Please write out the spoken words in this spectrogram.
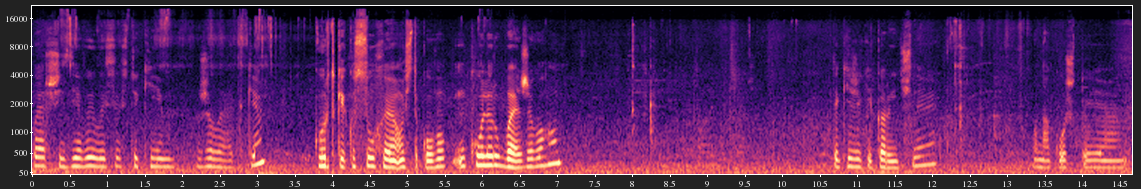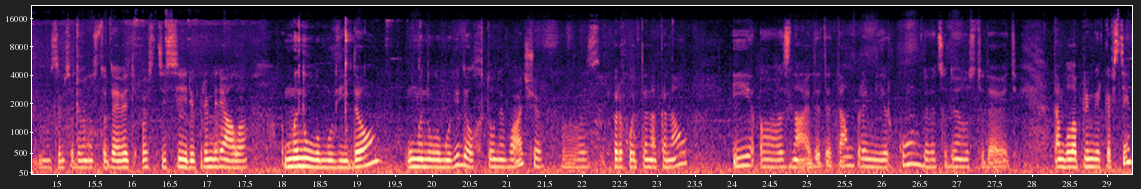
Перші з'явилися ось такі жилетки. Куртки косухи ось такого кольору бежевого. Такі ж, які коричневі. Вона коштує 799. Ось ці сірі приміряла в минулому відео. У минулому відео, хто не бачив, е, переходьте на канал і е, знайдете там примірку 999. Там була примірка в Steam,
